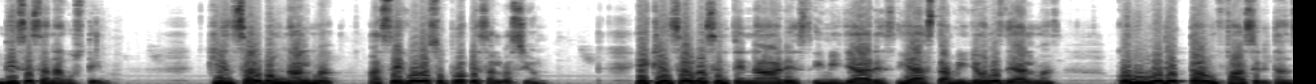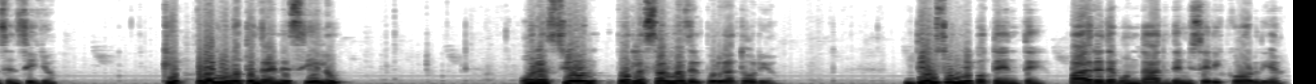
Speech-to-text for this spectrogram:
Dice San Agustín, quien salva un alma asegura su propia salvación, y quien salva centenares y millares y hasta millones de almas con un medio tan fácil y tan sencillo, ¿qué premio no tendrá en el cielo? Oración por las almas del purgatorio. Dios omnipotente, Padre de bondad y de misericordia,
